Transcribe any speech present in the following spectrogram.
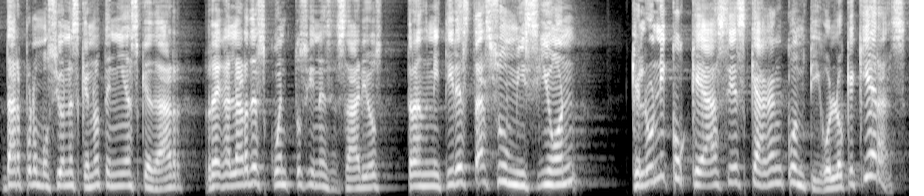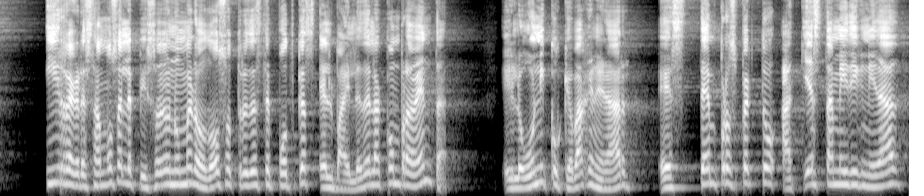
dar promociones que no tenías que dar, regalar descuentos innecesarios, transmitir esta sumisión que lo único que hace es que hagan contigo lo que quieras. Y regresamos al episodio número 2 o 3 de este podcast, el baile de la compraventa. Y lo único que va a generar es, ten prospecto, aquí está mi dignidad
